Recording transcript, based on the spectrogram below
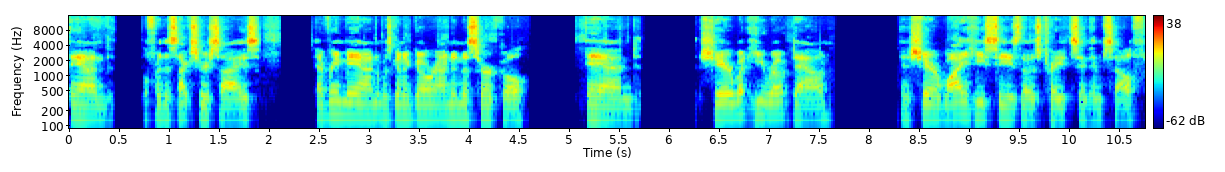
And for this exercise, every man was going to go around in a circle and share what he wrote down and share why he sees those traits in himself,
